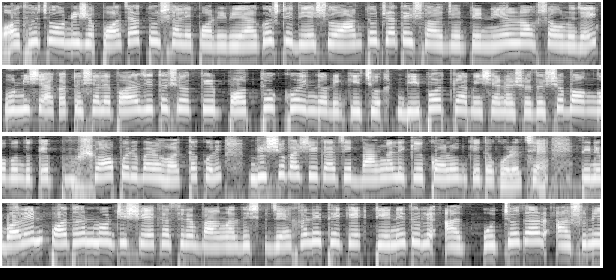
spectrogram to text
অথচ উনিশশো পঁচাত্তর সালে পনেরোই আগস্টে দেশীয় আন্তর্জাতিক ষড়যন্ত্রের নীল নকশা অনুযায়ী উনিশশো একাত্তর সালে পরাজিত শক্তির প্রত্যক্ষ ইন্ধনে কিছু বিপদগামী সেনা সদস্য বঙ্গবন্ধুকে সপরিবারে হত্যা করে বিশ্ববাসীর কাছে বাঙালিকে কলঙ্কিত করেছে। তিনি বলেন, প্রধানমন্ত্রী শেখ হাসিনা বাংলাদেশ যেখানে থেকে টেনে তুলে উচ্চতার আসনে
